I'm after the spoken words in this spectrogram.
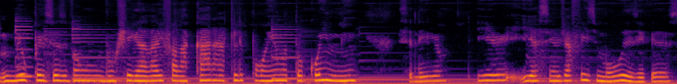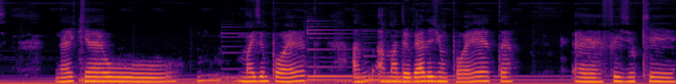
mil pessoas vão, vão chegar lá e falar, cara, aquele poema tocou em mim, se liga? E, e assim, eu já fiz músicas, né, que é o Mais um Poeta, a, a Madrugada de um Poeta, é, fiz o que?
